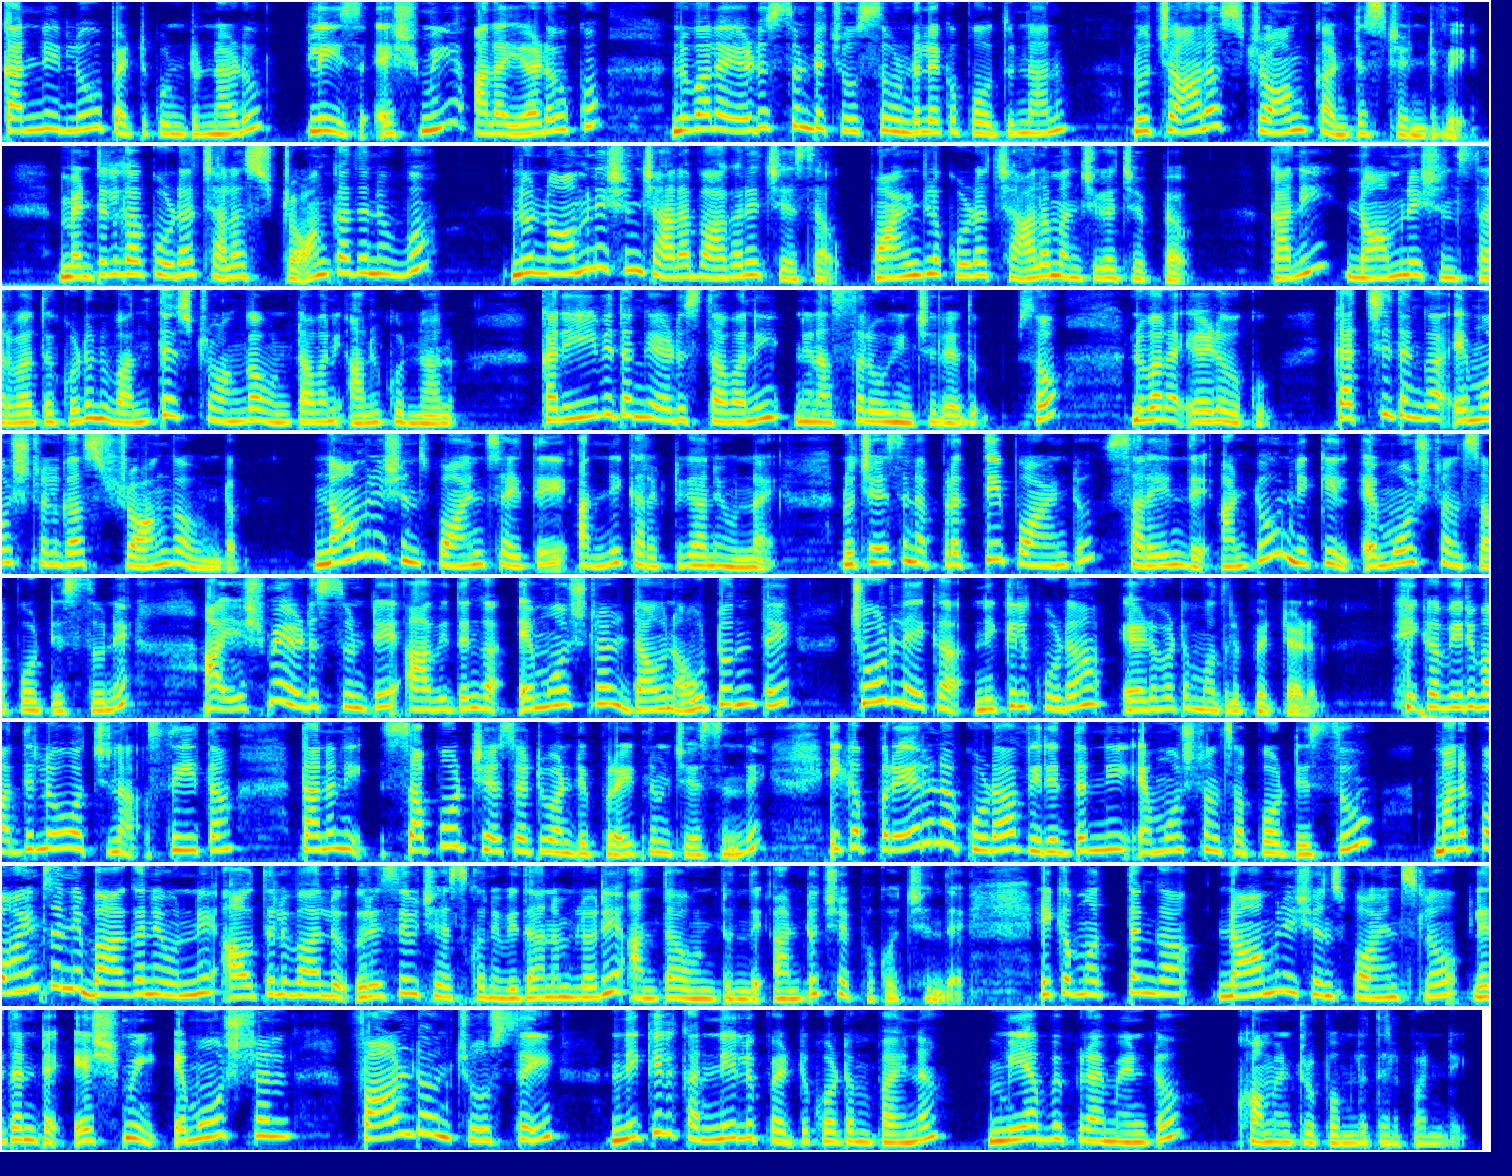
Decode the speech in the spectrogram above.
కన్నీళ్ళు పెట్టుకుంటున్నాడు. ప్లీజ్ యష్మి అలా ఏడవకు. నువ్వు అలా ఏడుస్తుంటే చూస్తూ ఉండలేకపోతున్నాను. నువ్వు చాలా స్ట్రాంగ్ కంటెస్టెంట్వి. మెంటల్గా కూడా చాలా స్ట్రాంగ్ కదా నువ్వు. నువ్వు నామినేషన్ చాలా బాగానే చేశావు. పాయింట్లు కూడా చాలా మంచిగా చెప్పావు. కానీ నామినేషన్స్ తర్వాత కూడా నువ్వు అంతే స్ట్రాంగ్గా ఉంటావని అనుకున్నాను. కానీ ఈ విధంగా ఏడుస్తావని నేను అస్సలు ఊహించలేదు. సో నువ్వు అలా ఏడవకు. ఖచ్చితంగా ఎమోషనల్గా స్ట్రాంగ్గా ఉండవు నామినేషన్స్ పాయింట్స్ అయితే అన్ని కరెక్ట్ గానే ఉన్నాయి. నువ్వు చేసిన ప్రతి పాయింట్ సరైందే అంటూ నిఖిల్ ఎమోషనల్ సపోర్ట్ ఇస్తూనే ఆ యష్మి ఏడుస్తుంటే ఆ విధంగా ఎమోషనల్ డౌన్ అవుతుంటే చూడలేక నిఖిల్ కూడా ఏడవటం మొదలు పెట్టాడు ఇక వీరి మధ్యలో వచ్చిన సీత తనని సపోర్ట్ చేసేటువంటి ప్రయత్నం చేసింది. ఇక ప్రేరణ కూడా వీరిద్దరిని ఎమోషనల్ సపోర్ట్ ఇస్తూ మన పాయింట్స్ అన్ని బాగానే ఉన్నాయి అవతలి వాళ్ళు రిసీవ్ చేసుకునే విధానంలోనే అంతా ఉంటుంది అంటూ చెప్పుకొచ్చింది. ఇక మొత్తంగా నామినేషన్స్ పాయింట్స్లో లేదంటే యష్మి ఎమోషనల్ ఫాల్ డౌన్ చూస్తే నిఖిల్ కన్నీళ్ళు పెట్టుకోవడం పైన మీ అభిప్రాయం ఏంటో కామెంట్ రూపంలో తెలపండి.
